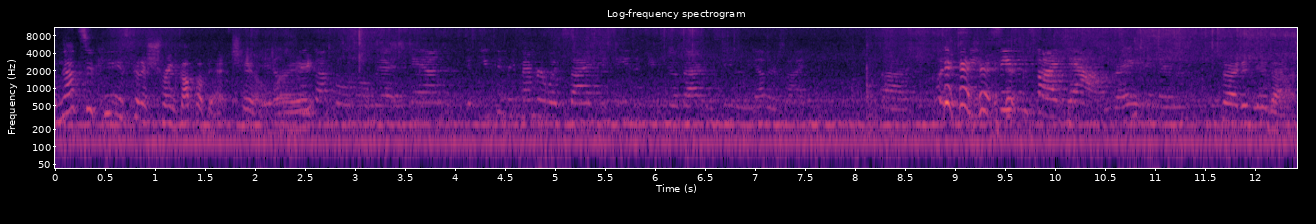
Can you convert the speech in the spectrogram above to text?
And that zucchini is going to shrink up a bit too, It'll right? shrink up a little bit and if you can remember what side you seasoned, you can go back and season the other side. Uh, se- season to do that.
